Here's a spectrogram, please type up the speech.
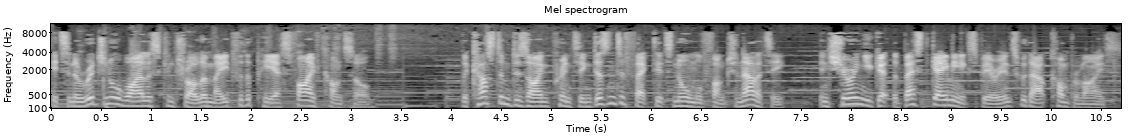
It's an original wireless controller made for the PS5 console. The custom design printing doesn't affect its normal functionality, ensuring you get the best gaming experience without compromise.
